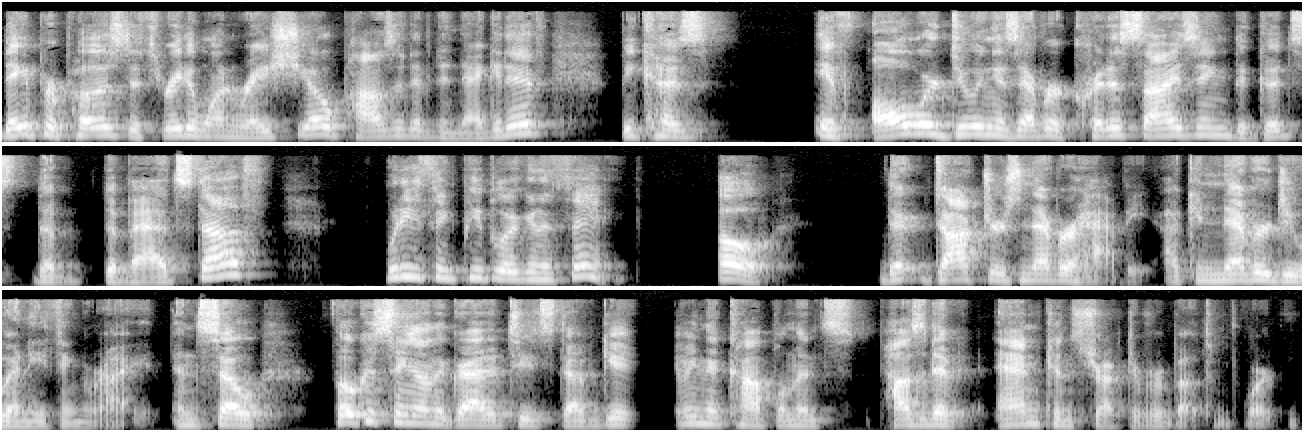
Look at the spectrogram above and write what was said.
They proposed a three to one ratio, positive to negative, because if all we're doing is ever criticizing the good, the, the bad stuff, what do you think people are going to think? Oh, their doctor's never happy. I can never do anything right. And so focusing on the gratitude stuff, giving the compliments, positive and constructive are both important.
